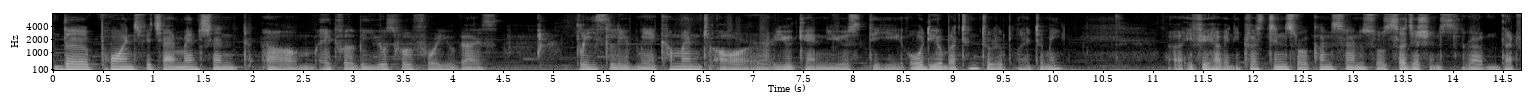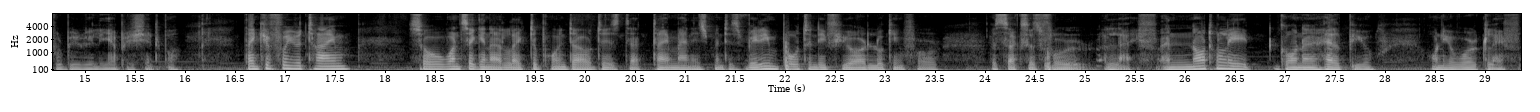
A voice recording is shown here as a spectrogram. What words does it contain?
the points which i mentioned um, it will be useful for you guys please leave me a comment or you can use the audio button to reply to me. Uh, if you have any questions or concerns or suggestions, um, that would be really appreciable. Thank you for your time. So once again, I'd like to point out is that time management is very important if you are looking for a successful life, and not only gonna help you on your work life,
